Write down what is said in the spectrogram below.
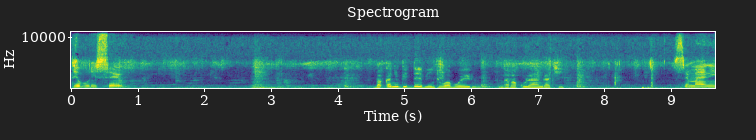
Tebuli seefu bakanyugidde ebintu wabweru nga bakulanga ki? Simanyi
